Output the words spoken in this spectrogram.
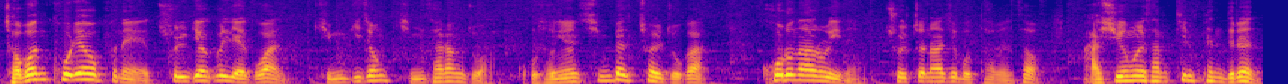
저번 코리아 오픈에 출격을 예고한 김기정 김사랑조와 고성현 신백철 조가 코로나로 인해 출전하지 못하면서 아쉬움을 삼킨 팬들은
